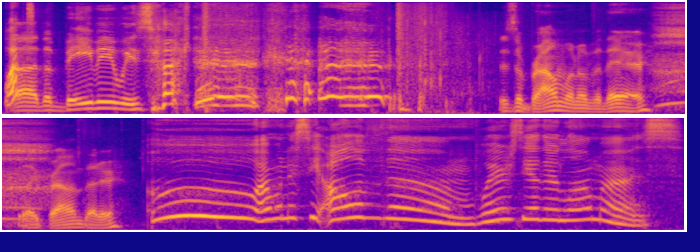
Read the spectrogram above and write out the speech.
What? Uh, the baby we suck. There's a brown one over there. You like brown better. Ooh, I want to see all of them. Where's the other llamas?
